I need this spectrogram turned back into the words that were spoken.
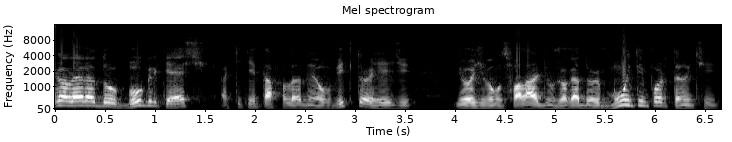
galera do Bugrecast, aqui quem tá falando é o Victor Rede e hoje vamos falar de um jogador muito importante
